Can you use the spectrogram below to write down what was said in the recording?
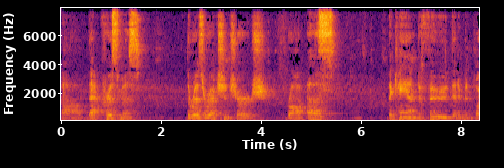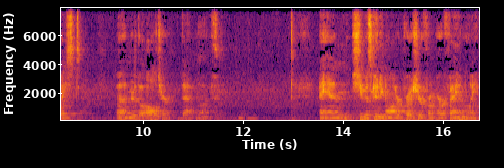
uh, that Christmas, the Resurrection Church brought us the canned food that had been placed under the altar that month. And she was getting a lot of pressure from her family.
